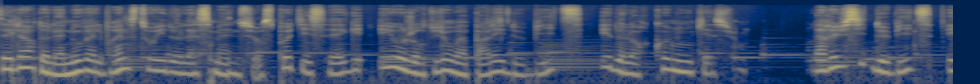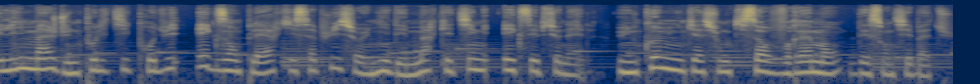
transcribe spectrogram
C'est l'heure de la nouvelle Brain Story de la semaine sur Spotiseg et aujourd'hui on va parler de Beats et de leur communication. La réussite de Beats est l'image d'une politique produit exemplaire qui s'appuie sur une idée marketing exceptionnelle, une communication qui sort vraiment des sentiers battus.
